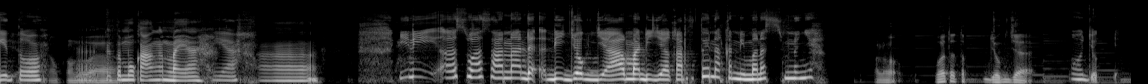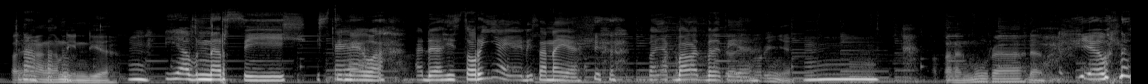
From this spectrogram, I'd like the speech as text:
gitu. Ya, nongkrong doang. ketemu kangen lah ya. Iya. Eh, Ini eh, suasana di Jogja sama di Jakarta tuh enakan di mana sih sebenarnya? Kalau gua tetap Jogja. Oh Jogja. Soalnya Kenapa ngangenin dia. Iya bener sih. Istimewa. ada historinya ya di sana ya. Banyak banget berarti Ada ya. historinya. Hmm, Makanan murah dan Iya bener.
